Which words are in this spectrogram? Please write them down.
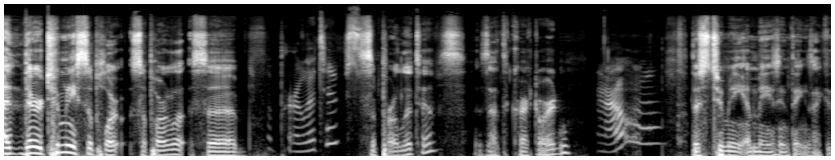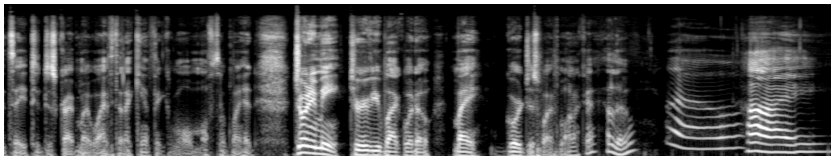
I, there are too many support, super, sub, Superlatives? superlatives. Is that the correct word? No. There's too many amazing things I could say to describe my wife that I can't think of all off the top of my head. Joining me to review Black Widow, my gorgeous wife Monica. Hello. Hello. Hi.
